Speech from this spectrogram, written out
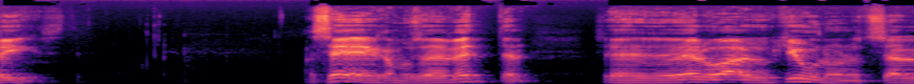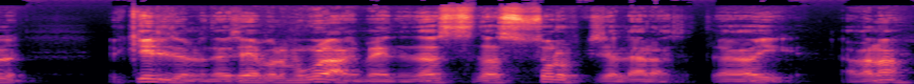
õigesti. aga see, ega mu see Vettel, see eluaeg kiununud seal, kildunud, aga see pole mulle kunagi meeldinud, las, las surubki selle ära väga õige. aga noh,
